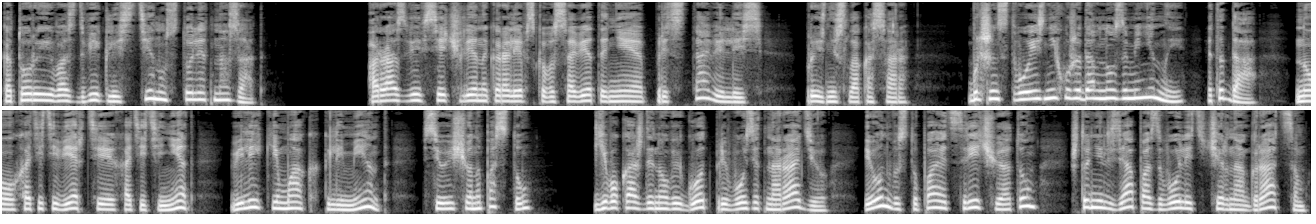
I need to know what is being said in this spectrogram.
которые воздвигли стену сто лет назад. «А разве все члены Королевского совета не представились?» — произнесла Касара. «Большинство из них уже давно заменены, это да, но хотите верьте, хотите нет, великий маг Климент все еще на посту. Его каждый Новый год привозят на радио, и он выступает с речью о том, что нельзя позволить черноградцам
